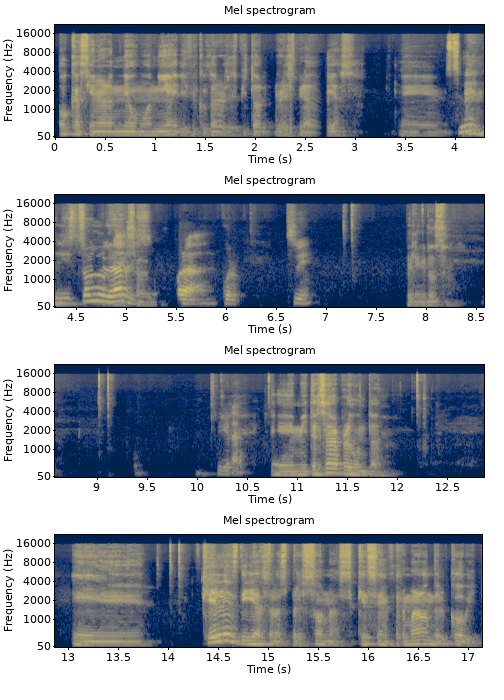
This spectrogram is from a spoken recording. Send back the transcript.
ocasionar neumonía y dificultades respiratorias. Eh, sí, y son muy graves para el cuerpo. Sí. Peligroso. Eh, mi tercera pregunta. Eh, ¿qué les dirías a las personas que se enfermaron del COVID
